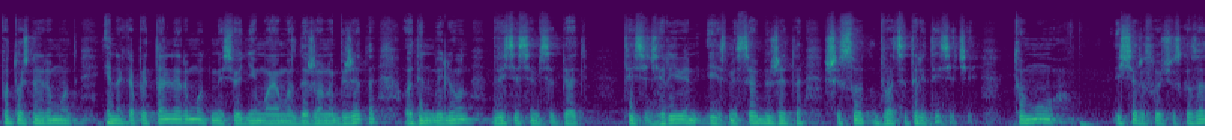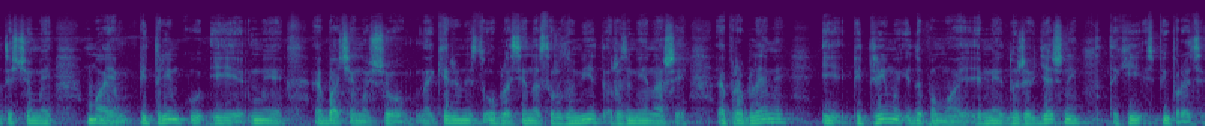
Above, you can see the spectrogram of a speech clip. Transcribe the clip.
поточний ремонт. І на капітальний ремонт ми сьогодні маємо з державного бюджету 1 мільйон 275 тисяч гривень і з місцевого бюджету 623 тисячі. Тому і ще раз хочу сказати, що ми маємо підтримку, і ми бачимо, що керівництво області нас розуміє, розуміє наші проблеми і підтримує і допомагає. І ми дуже вдячні такій співпраці.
